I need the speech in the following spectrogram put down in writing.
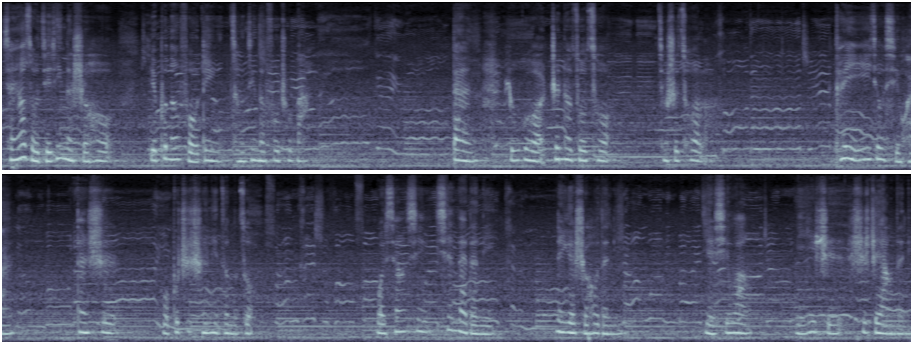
想要走捷径的时候。也不能否定曾经的付出吧。但如果真的做错，就是错了。可以依旧喜欢，但是我不支持你这么做。我相信现在的你，那个时候的你，也希望你一直是这样的你。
